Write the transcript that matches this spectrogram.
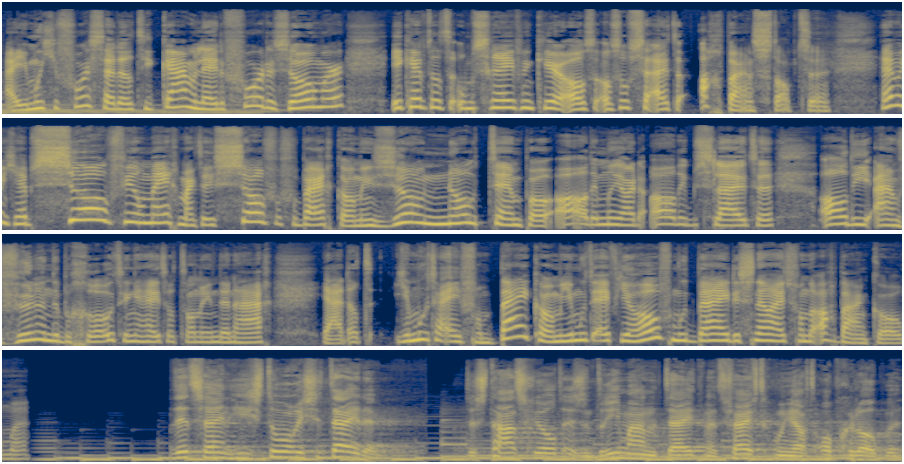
Ja, je moet je voorstellen dat die Kamerleden voor de zomer... Ik heb dat omschreven een keer als, alsof ze uit de achtbaan stapten. He, want je hebt zoveel meegemaakt. Er is zoveel voorbij gekomen in zo'n noodtempo. Al die miljarden, al die besluiten. Al die aanvullende begrotingen heet dat dan in Den Haag. Ja, dat, je moet daar even van bij komen. Je moet even, je hoofd moet bij de snelheid van de achtbaan komen. Dit zijn historische tijden. De staatsschuld is in drie maanden tijd met 50 miljard opgelopen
